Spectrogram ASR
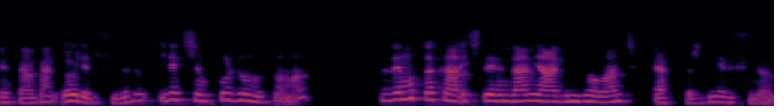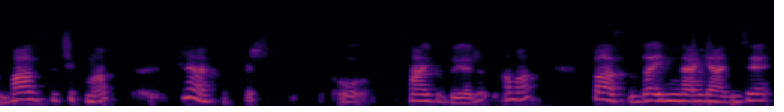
Mesela ben öyle düşünürüm. İletişim kurduğunuz zaman size mutlaka içlerinden yardımcı olan çıkacaktır diye düşünüyorum. Bazısı çıkmaz, e, prensiptir. O saygı duyarım ama bazısı da elinden geldiğince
